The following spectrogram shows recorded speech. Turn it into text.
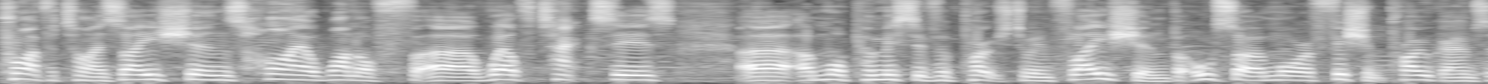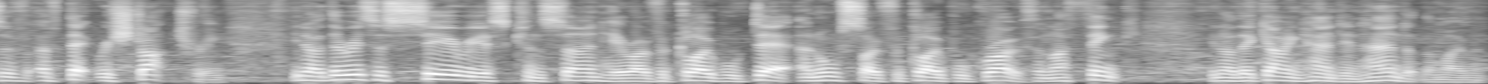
privatisations, higher one-off uh, wealth taxes, uh, a more permissive approach to inflation, but also a more efficient programs of, of debt restructuring. You know, there is a serious concern here over global debt and also for global growth. And I think, you know, they're going hand in hand at the moment.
